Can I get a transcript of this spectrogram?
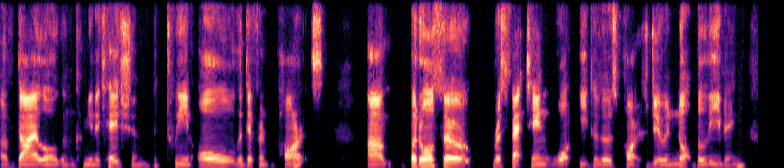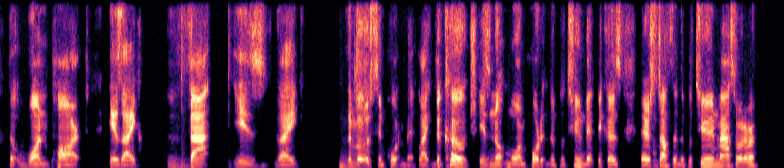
of dialogue and communication between all the different parts, um, but also respecting what each of those parts do and not believing that one part is like that is like the most important bit. Like the coach is not more important than the platoon bit because there's stuff that the platoon master or whatever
